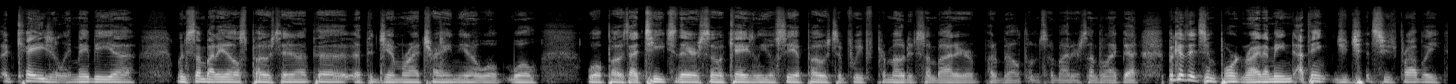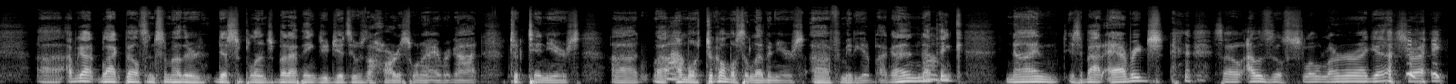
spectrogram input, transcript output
occasionally, maybe uh, when somebody else posted at the at the gym where I train, you know, we'll we'll we'll post. I teach there, so occasionally you'll see a post if we've promoted somebody or put a belt on somebody or something like that because it's important, right? I mean, I think jujitsu is probably. Uh, I've got black belts in some other disciplines, but I think jujitsu was the hardest one I ever got. Took ten years, uh, well, wow. almost took almost eleven years uh, for me to get a black, and wow. I think nine is about average. so I was a slow learner, I guess, right?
